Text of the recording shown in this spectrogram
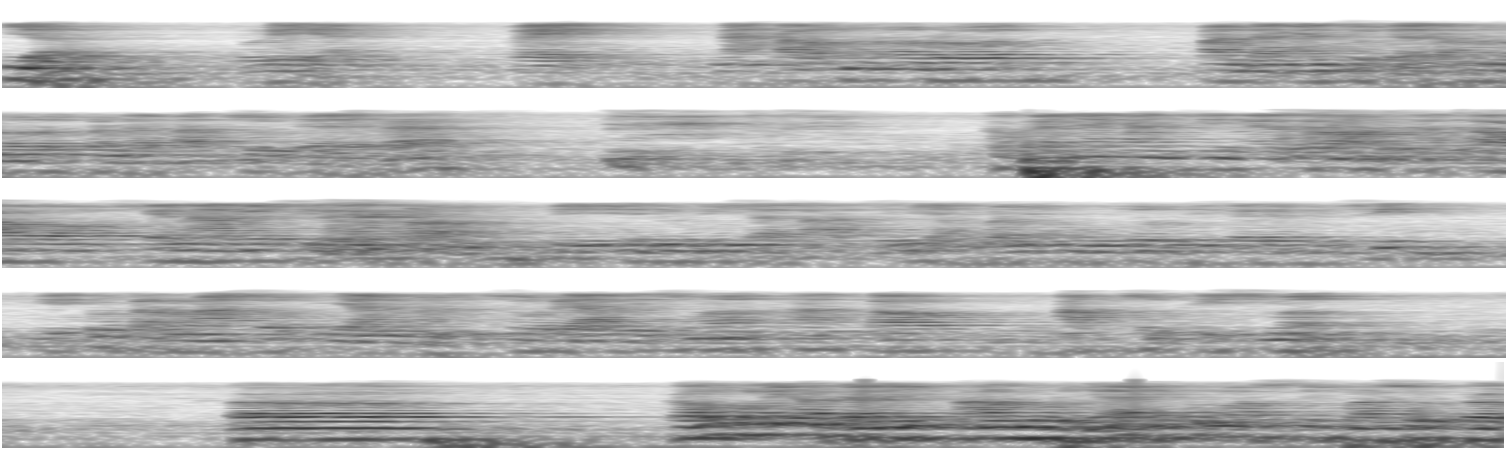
Iya. Boleh ya. Baik. Nah kalau menurut pandangan saudara, menurut pendapat saudara, kebanyakan sinetron atau skenario sinetron di Indonesia saat ini yang banyak muncul di televisi itu termasuk yang? Surrealisme atau absurdisme? Uh, kalau melihat dari alurnya itu masih masuk ke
